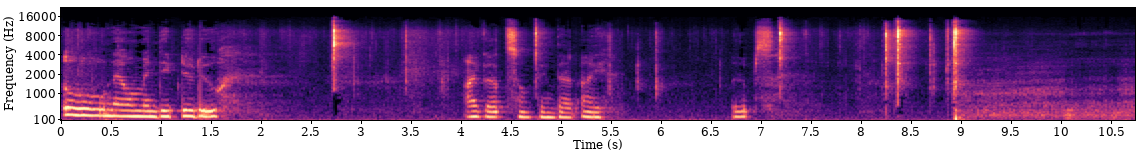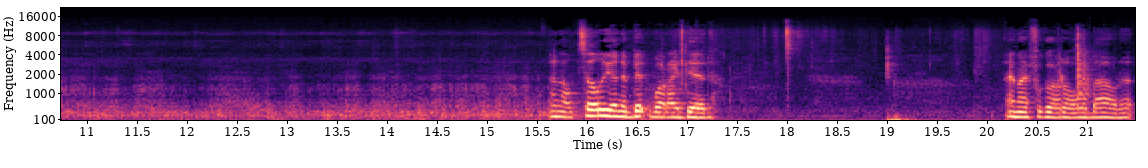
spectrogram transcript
Oh, now I'm in deep doo-doo. I got something that I, oops. And I'll tell you in a bit what I did. and I forgot all about it.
